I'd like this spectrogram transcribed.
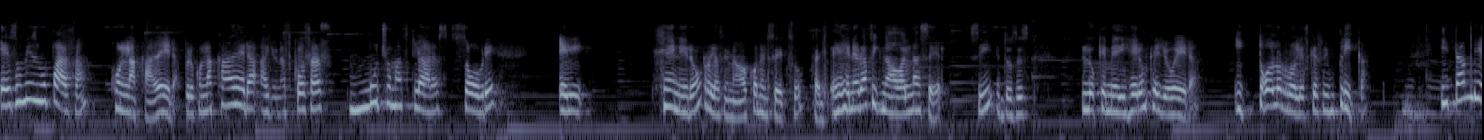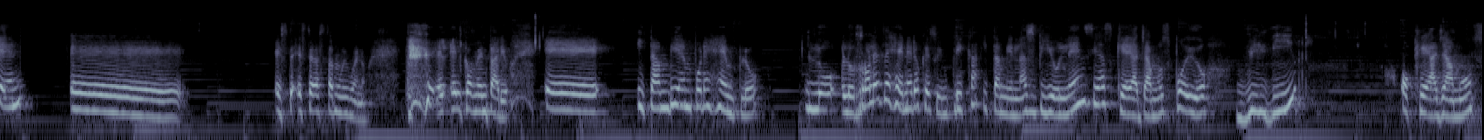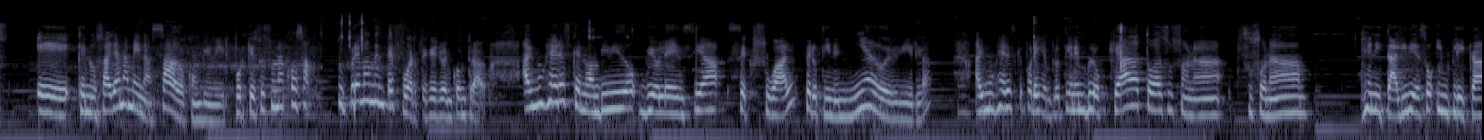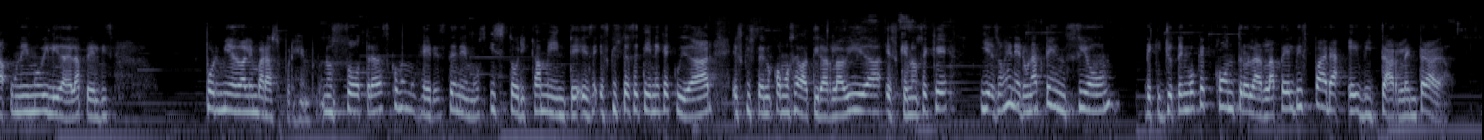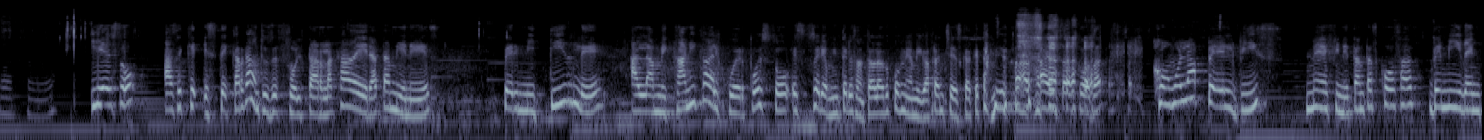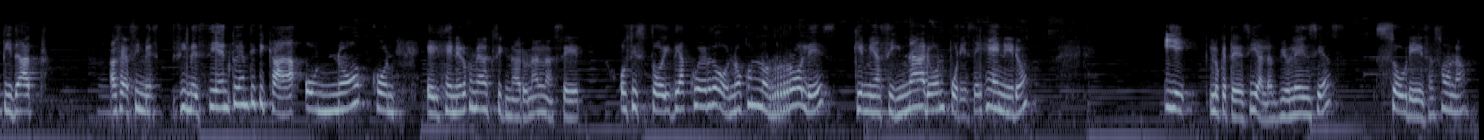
Eso mismo pasa con la cadera, pero con la cadera hay unas cosas mucho más claras sobre el género relacionado con el sexo, o sea, el género asignado al nacer, ¿sí? Entonces, lo que me dijeron que yo era y todos los roles que eso implica. Y también, eh, este, este, va a estar muy bueno, el, comentario. Eh, y también, por ejemplo, los roles de género que eso implica y también las violencias que hayamos podido vivir o que hayamos, eh, que nos hayan amenazado con vivir, porque eso es una cosa supremamente fuerte que yo he encontrado. Hay mujeres que no han vivido violencia sexual, pero tienen miedo de vivirla. Hay mujeres que, por ejemplo, tienen bloqueada toda su zona, su zona genital y eso implica una inmovilidad de la pelvis por miedo al embarazo, por ejemplo. Nosotras como mujeres tenemos históricamente, es, que usted se tiene que cuidar, es que usted no cómo se va a tirar la vida, es que no sé qué, y eso genera una tensión de que yo tengo que controlar la pelvis para evitar la entrada. Y eso hace que esté cargado. Entonces, soltar la cadera también es permitirle a la mecánica del cuerpo, esto, esto sería muy interesante hablar con mi amiga Francesca, que también hace estas cosas, cómo la pelvis me define tantas cosas de mi identidad. O sea, si me, si me siento identificada o no con el género que me asignaron al nacer, o si estoy de acuerdo o no con los roles que me asignaron por ese género. Y lo que te decía, las violencias sobre esa zona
